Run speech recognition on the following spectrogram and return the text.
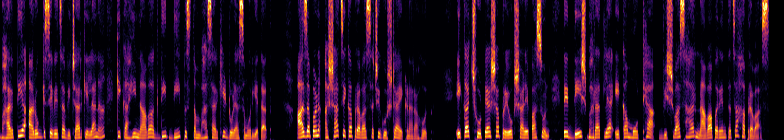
भारतीय आरोग्य सेवेचा विचार केला ना की काही नावं अगदी दीपस्तंभासारखी डोळ्यासमोर येतात. आज आपण अशाच एका प्रवासाची गोष्ट ऐकणार आहोत. एका छोट्याशा प्रयोगशाळेपासून ते देशभरातल्या एका मोठ्या विश्वासार्ह नावापर्यंतचा हा प्रवास.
